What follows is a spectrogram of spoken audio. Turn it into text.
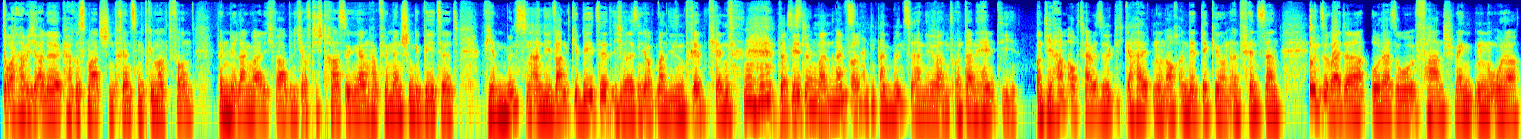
dort habe ich alle charismatischen Trends mitgemacht von, wenn mir langweilig war, bin ich auf die Straße gegangen, habe für Menschen gebetet, wir haben Münzen an die Wand gebetet. Ich weiß nicht, ob man diesen Trend kennt. Mhm, da betet man Münzen einfach eine Münze an die Wand und dann hält die. Und die haben auch teilweise wirklich gehalten und auch an der Decke und an Fenstern und so weiter oder so Fahnen schwenken oder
